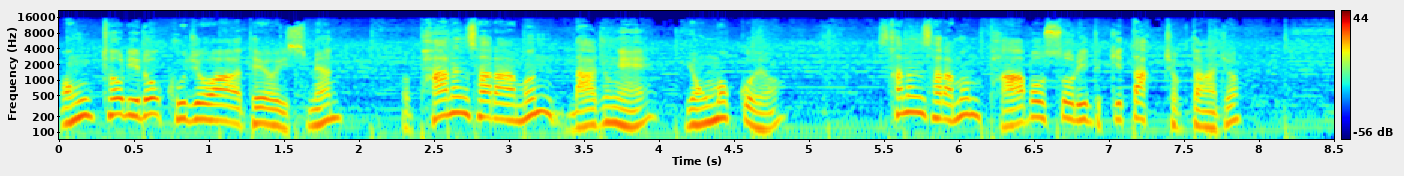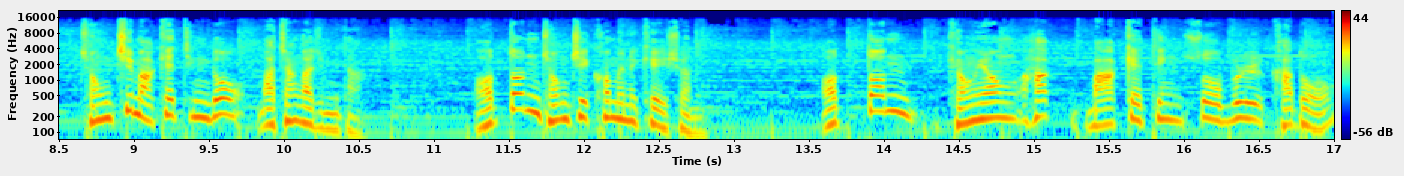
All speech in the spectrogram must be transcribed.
엉터리로 구조화되어 있으면 파는 사람은 나중에 욕먹고요. 사는 사람은 바보 소리 듣기 딱 적당하죠. 정치 마케팅도 마찬가지입니다. 어떤 정치 커뮤니케이션, 어떤 경영학 마케팅 수업을 가도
